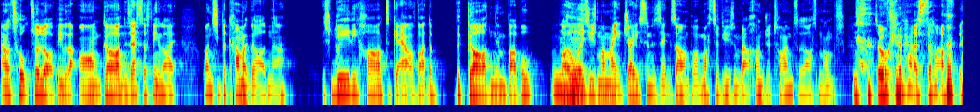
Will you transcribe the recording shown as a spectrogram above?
I talk to a lot of people that aren't gardeners. That's the thing. Like once you become a gardener, it's really hard to get out of like the the gardening bubble. I mm-hmm. always use my mate Jason as an example. I must have used him about hundred times the last month talking about stuff.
